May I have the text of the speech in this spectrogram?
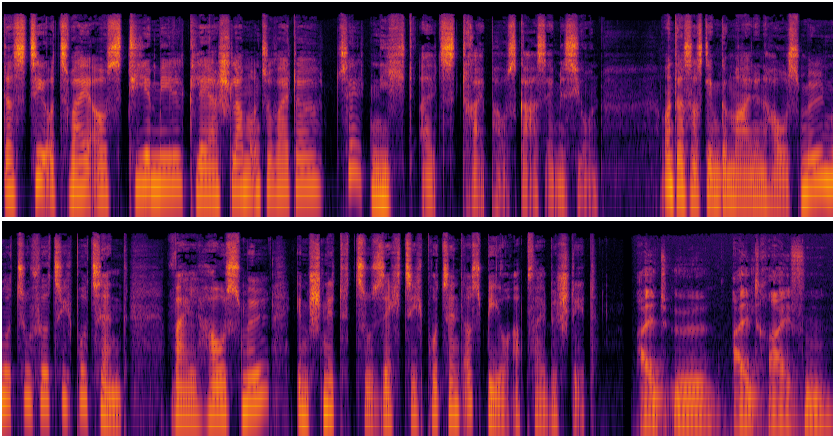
Das CO2 aus Tiermehl, Klärschlamm usw. So zählt nicht als Treibhausgasemission und das aus dem gemahlenen Hausmüll nur zu 40 Prozent, weil Hausmüll im Schnitt zu 60 Prozent aus Bioabfall besteht. Altöl, Altreifen,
